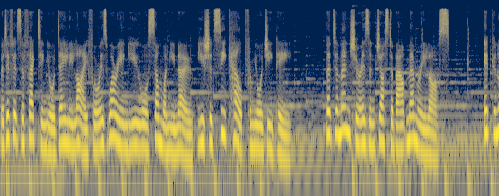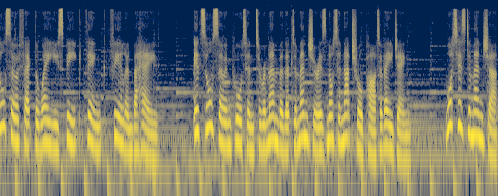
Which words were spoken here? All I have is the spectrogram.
but if it's affecting your daily life or is worrying you or someone you know, you should seek help from your GP. But dementia isn't just about memory loss. It can also affect the way you speak, think, feel, and behave. It's also important to remember that dementia is not a natural part of aging. What is dementia?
